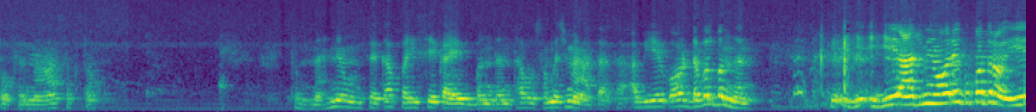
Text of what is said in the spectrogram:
तो फिर मैं आ सकता हूँ। तो मैंने उनसे कहा पैसे का एक बंधन था वो समझ में आता था। अब ये एक और डबल बंधन। ये, ये आदमी और एक उपद्रव ये,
